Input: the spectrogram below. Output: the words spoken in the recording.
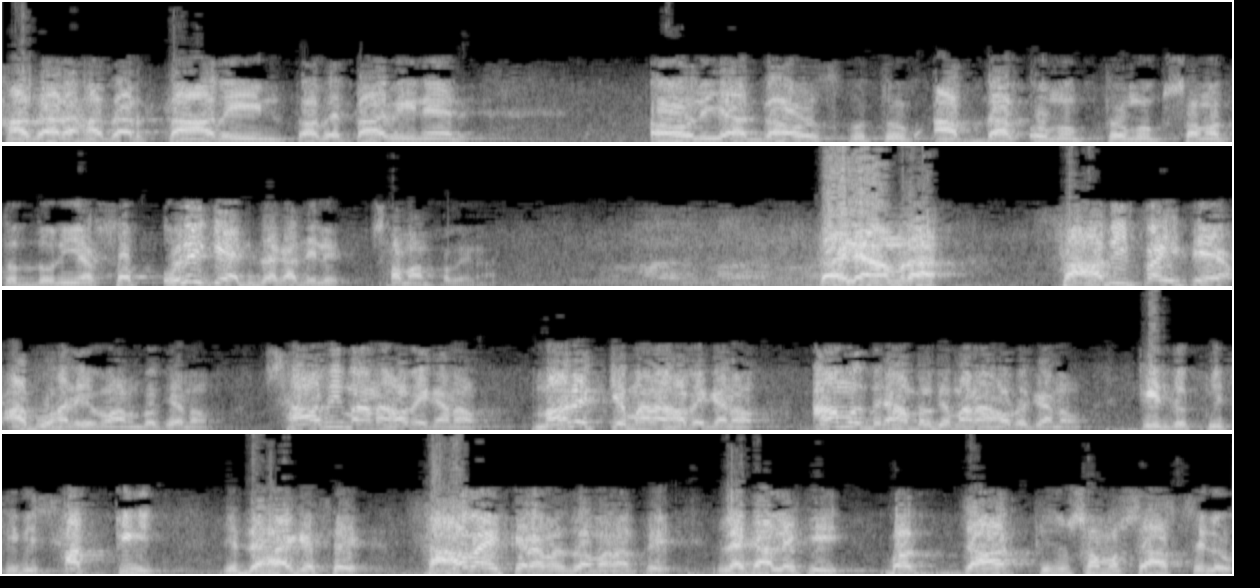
হাজার হাজার তাবিন, তবে তাবিনের অলিয়া, গাউস, কুতুব, আবদাল, অমুক তমুক সমস্ত দুনিয়ার সব অলিকে এক জায়গা দিলে সমান হবে না। তাইলে আমরা সাহাবি পাইতে আবু হানিফ মানব কেন? সাহাবি মানা হবে কেন? মালিককে মানা হবে কেন? আহমদ বিন হাম্বলকে মানা হবে কেন? কিন্তু পৃথিবী সাক্ষী যে দেখা গেছে সাহাবাই কেরামের জমানাতে লেখালেখি। বা যা কিছু সমস্যা আসছিল,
